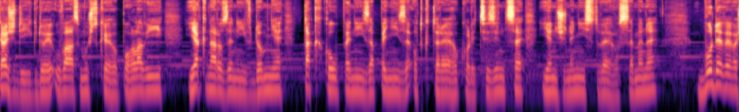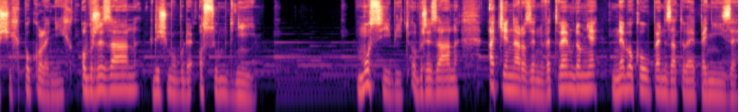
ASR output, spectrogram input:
Každý, kdo je u vás mužského pohlaví, jak narozený v domě, tak koupený za peníze od kteréhokoliv cizince, jenž není z tvého semene, bude ve vašich pokoleních obřezán, když mu bude osm dní. Musí být obřezán, ať je narozen ve tvém domě nebo koupen za tvé peníze.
